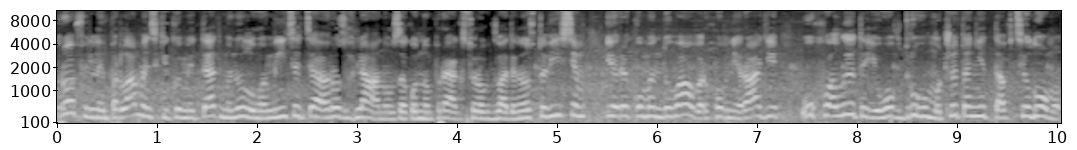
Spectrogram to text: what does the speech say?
Профільний парламентський комітет минулого місяця розглянув законопроект 4298 і рекомендував Верховній Раді ухвалити його в другому читанні та в цілому.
